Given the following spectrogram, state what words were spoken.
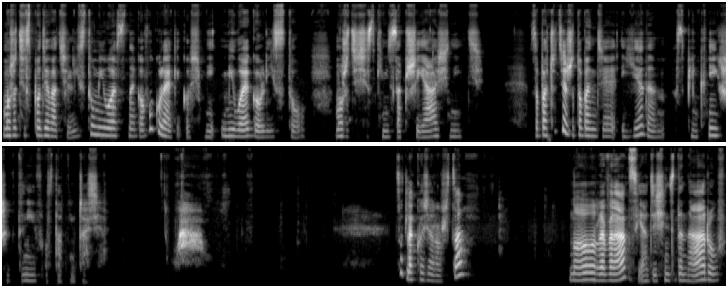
Możecie spodziewać się listu miłosnego, w ogóle jakiegoś mi miłego listu. Możecie się z kimś zaprzyjaźnić. Zobaczycie, że to będzie jeden z piękniejszych dni w ostatnim czasie. Wow! Co dla koziorożca? No, rewelacja, 10 denarów.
